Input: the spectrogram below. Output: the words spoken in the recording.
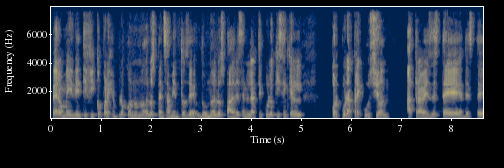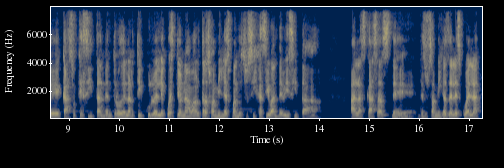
pero me identifico, por ejemplo, con uno de los pensamientos de, uno de los padres en el artículo que dicen que por pura precaución, a través de este, de este caso que citan dentro del artículo, él le cuestionaba a otras familias cuando sus hijas iban de visita a las casas de, de sus amigas de la escuela,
